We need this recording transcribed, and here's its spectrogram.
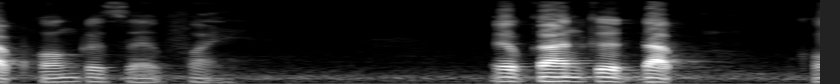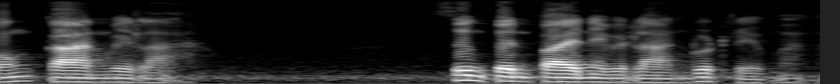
ดับของกระแสไฟ แบบการเกิดดับของการเวลา ซึ่งเป็นไปในเวลารวดเร็วมาก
